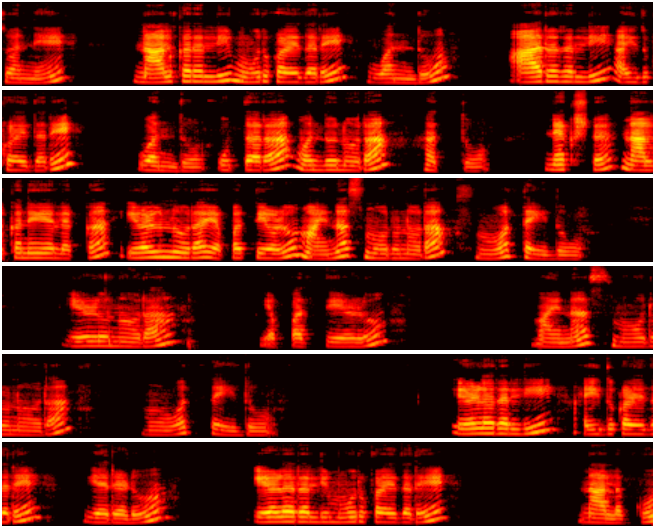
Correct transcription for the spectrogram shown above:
ಸೊನ್ನೆ, ನಾಲ್ಕರಲ್ಲಿ ಮೂರು ಕಳೆದರೆ ಒಂದು, ಆರರಲ್ಲಿ ಐದು ಕಳೆದರೆ ಒಂದು. ಉತ್ತರ ಒಂದು ನೂರ ಹತ್ತು. ನೆಕ್ಸ್ಟ್ ನಾಲ್ಕನೆಯ ಲೆಕ್ಕ ಏಳುನೂರ ಎಪ್ಪತ್ತೇಳು ಮೈನಸ್ ಮೂರು ನೂರ ಮೂವತ್ತೈದು. ಏಳುನೂರ ಎಪ್ಪತ್ತೇಳು ಮೈನಸ್ ಮೂರು ನೂರ ಮೂವತ್ತೈದು. ಏಳರಲ್ಲಿ ಐದು ಕಳೆದರೆ ಎರಡು, ಏಳರಲ್ಲಿ ಮೂರು ಕಳೆದರೆ ನಾಲ್ಕು,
